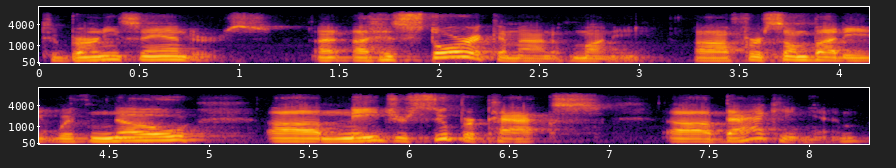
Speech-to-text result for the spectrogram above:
to Bernie Sanders, a, a historic amount of money uh, for somebody with no uh, major super PACs uh, backing him.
